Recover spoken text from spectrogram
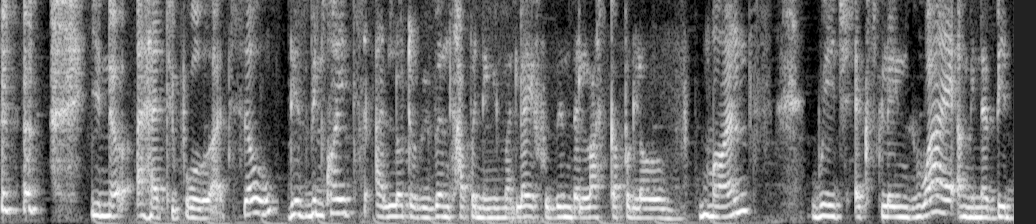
you know, I had to pull that. So there's been quite a lot of events happening in my life within the last couple of months, which explains why I'm in a bid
